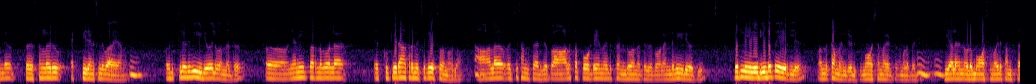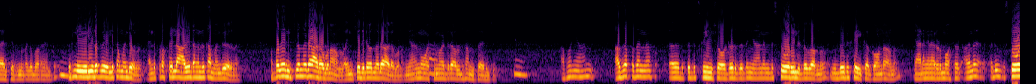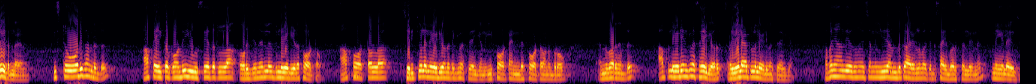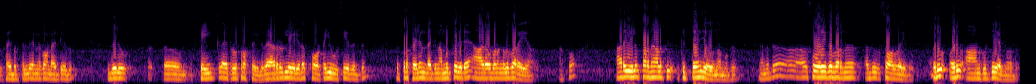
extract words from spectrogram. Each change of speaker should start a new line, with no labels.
എന്റെ പേഴ്സണൽ ഒരു എക്സ്പീരിയൻസിൽ പറയാണ്. ഒരിക്കലും ഒരു വീഡിയോയിൽ വന്നിട്ട് ഞാൻ ഈ പറഞ്ഞ പോലെ കുട്ടിയുടെ ആക്രമിച്ച കേസ് വന്നല്ലോ. ആളെ വെച്ച് സംസാരിച്ചപ്പോൾ ആളെ സപ്പോർട്ട് ചെയ്യുന്ന ഒരു ഫ്രണ്ട് വന്നിട്ട് ഇതുപോലെ എന്റെ വീഡിയോക്ക് ഒരു ലേഡിയുടെ പേരിൽ വന്ന് കമന്റ് അടിച്ചു മോശമായിട്ട് നമ്മളെ പറ്റി. ഇയാൾ എന്നോട് മോശമായിട്ട് സംസാരിച്ചിട്ടുണ്ടെന്നൊക്കെ പറഞ്ഞിട്ട് ഒരു ലേഡിയുടെ പേരിൽ കമന്റ് വന്നു. എന്റെ പ്രൊഫൈലിൽ ആദ്യമായിട്ട് അങ്ങനെ ഒരു കമന്റ് വരുന്നത് അപ്പോൾ അത് എനിക്ക് വന്നൊരു ആരോപണമാണല്ലോ. എനിക്കെതിരെ വന്നൊരു ആരോപണം. ഞാൻ മോശമായിട്ട് ഒരാളോട് സംസാരിച്ചു. അപ്പോൾ ഞാൻ അത് അപ്പോൾ തന്നെ എടുത്തിട്ട് സ്ക്രീൻഷോട്ട് എടുത്തിട്ട് ഞാൻ എന്റെ സ്റ്റോറിയിലിട്ട് പറഞ്ഞു ഇതൊരു ഫേക്ക് അക്കൗണ്ടാണ് ഞാനങ്ങനെ ആരോട് മോശമായിട്ട് അങ്ങനെ ഒരു സ്റ്റോറി ഇട്ടിട്ടുണ്ടായിരുന്നു. ഈ സ്റ്റോറി കണ്ടിട്ട് ആ ഫേക്ക് അക്കൗണ്ട് യൂസ് ചെയ്തിട്ടുള്ള ഒറിജിനൽ ഒരു ലേഡിയുടെ ഫോട്ടോ ആ ഫോട്ടോ ഉള്ള ശരിക്കുള്ള ലേഡി വന്നിട്ട് എനിക്ക് മെസ്സേജ് അയക്കുന്നു ഈ ഫോട്ടോ എന്റെ ഫോട്ടോ ആണ് ബ്രോ എന്ന് പറഞ്ഞിട്ട് ആ ലേഡി എനിക്ക് മെസ്സേജ് അയക്കുക റിയൽ ആയിട്ടുള്ള ലേഡി മെസ്സേജ് അയക്കുക. അപ്പോൾ ഞാൻ എന്ത് ചെയ്തു എന്ന് വെച്ചിട്ടുണ്ടെങ്കിൽ ഈ രണ്ട് കാര്യങ്ങളും വെച്ചിട്ട് സൈബർ സെല്ലിന് മെയിൽ അയച്ചു. സൈബർ സെല്ലിൽ എന്നെ കോൺടാക്ട് ചെയ്തു. ഇതൊരു ഫേക്ക് ആയിട്ടുള്ള പ്രൊഫൈൽ വേറൊരു ലേഡിയുടെ ഫോട്ടോ യൂസ് ചെയ്തിട്ട് ഒരു പ്രൊഫൈൽ ഉണ്ടാക്കി നമുക്കെതിരെ ആരോപണങ്ങൾ പറയുക. അപ്പോൾ ആ റീൽ പറഞ്ഞ ആൾ കിട്ടുകയും ചെയ്തു നമുക്ക്. എന്നിട്ട് സോറിയൊക്കെ പറഞ്ഞ് അത് സോൾവ് ചെയ്തു. ഒരു ഒരു ആൺകുട്ടിയായിരുന്നു അത്.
